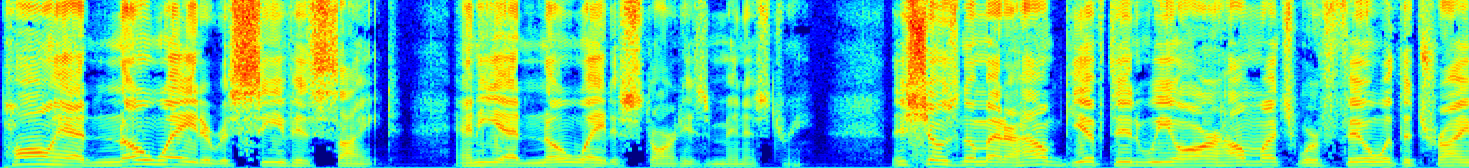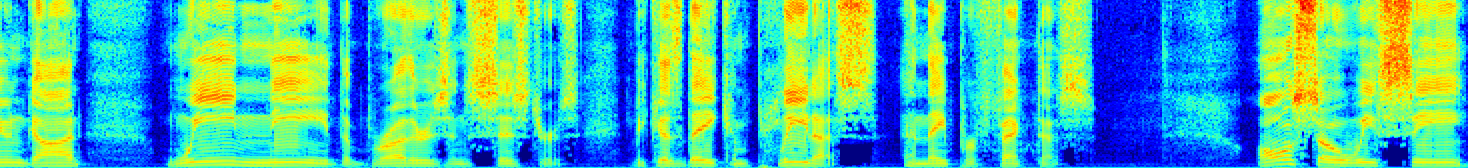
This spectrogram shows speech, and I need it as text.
Paul had no way to receive his sight, and he had no way to start his ministry. This shows no matter how gifted we are, how much we're filled with the triune God, we need the brothers and sisters because they complete us and they perfect us. Also, we see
